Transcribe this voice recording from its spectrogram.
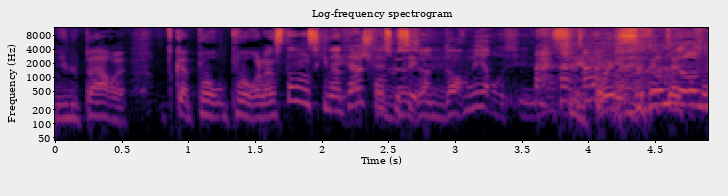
nulle part. euh, En tout cas, pour pour l'instant, ce qui l'intéresse, je pense que c'est besoin de dormir aussi. Oui, c'est dormir.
